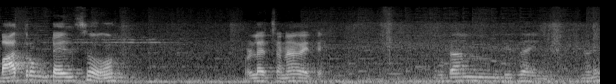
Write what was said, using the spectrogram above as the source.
ಬಾತ್ರೂಮ್ ಟೈಲ್ಸು ಒಳ್ಳೆ ಚೆನ್ನಾಗೈತೆ. Wooden design. ನೋಡಿ.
